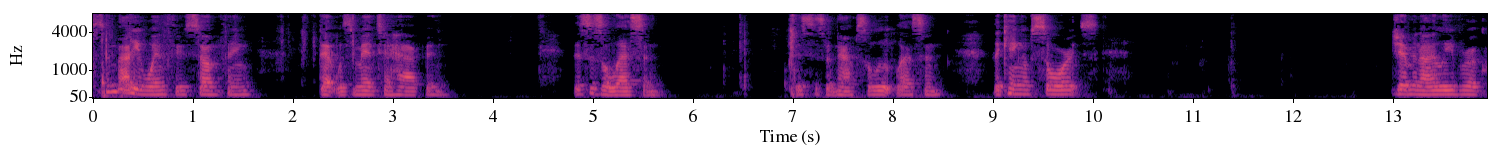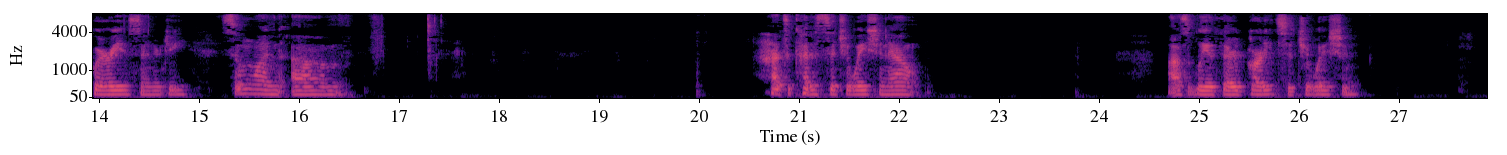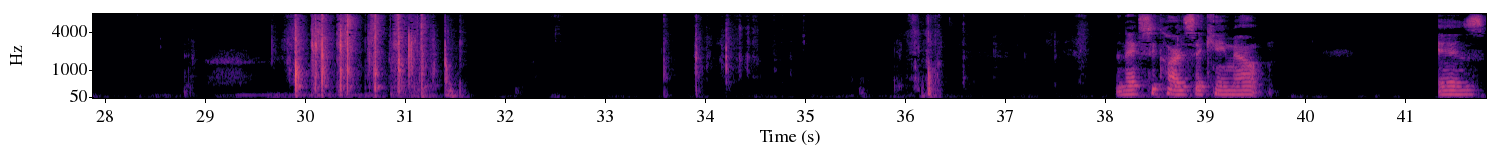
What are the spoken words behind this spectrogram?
Somebody went through something that was meant to happen. This is a lesson. This is an absolute lesson. The King of Swords, Gemini, Libra, Aquarius energy. Someone um, had to cut a situation out. Possibly a third party situation. The next two cards that came out is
